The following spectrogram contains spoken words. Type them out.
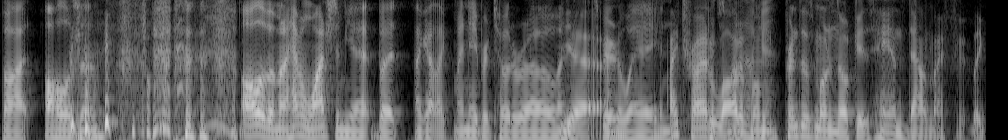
bought all of them, all of them, and I haven't watched them yet. But I got like My Neighbor Totoro and Yeah. Spirit Away, and I tried a Princess lot of them. Princess Mononoke is hands down my like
